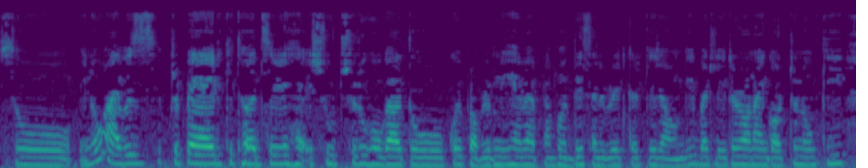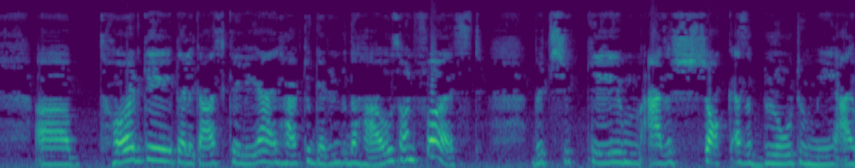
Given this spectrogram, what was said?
So, you know, I was prepared कि third से shoot शुरू होगा तो कोई problem नहीं है मैं अपना birthday celebrate करके जाऊंगी but later on I got to know कि uh, third के telecast के लिए I have to get into the house on first. Which came as a shock, as a blow to me. I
